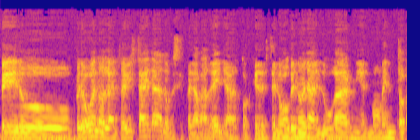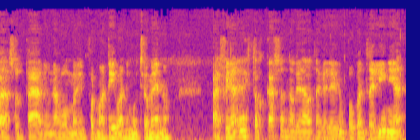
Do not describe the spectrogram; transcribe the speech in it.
Pero, pero bueno, la entrevista era lo que se esperaba de ella, porque desde luego que no era el lugar ni el momento para soltar una bomba informativa, ni mucho menos. Al final en estos casos no queda otra que leer un poco entre líneas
